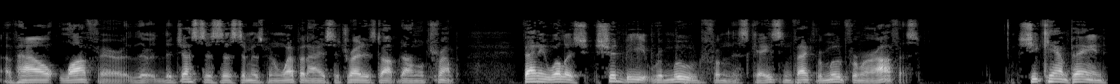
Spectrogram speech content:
of how lawfare, the, the justice system, has been weaponized to try to stop Donald Trump. Fani Willis should be removed from this case, in fact, removed from her office. She campaigned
